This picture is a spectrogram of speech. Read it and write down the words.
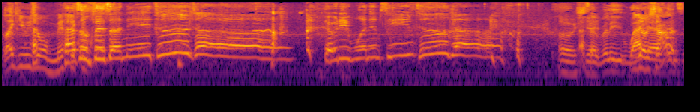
like usual, mythical. Had some fits I need to show. Thirty-one MC to go. Oh That's shit. really whack yo, shout out,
